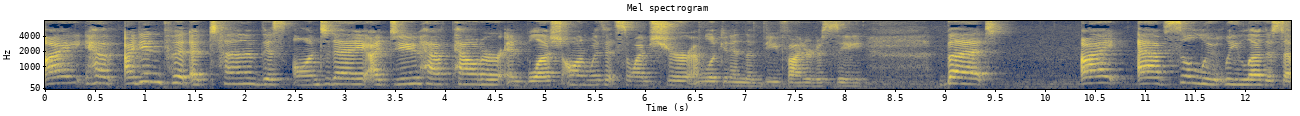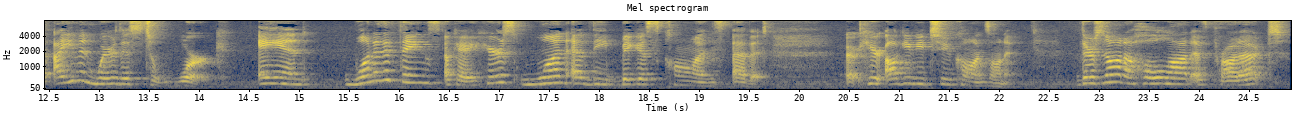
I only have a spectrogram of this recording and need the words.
I have I didn't put a ton of this on today. I do have powder and blush on with it, so I'm sure I'm looking in the viewfinder to see. But I absolutely love this stuff. I even wear this to work. And one of the things, okay, here's one of the biggest cons of it. Uh, here, I'll give you two cons on it. There's not a whole lot of product.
